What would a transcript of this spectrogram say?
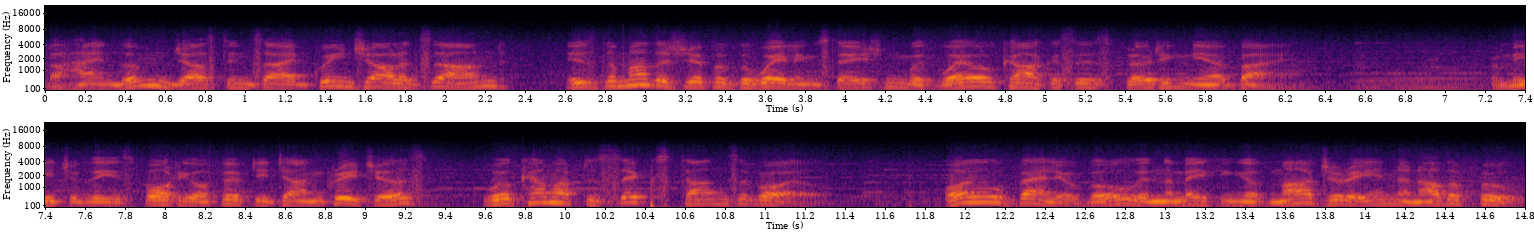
Behind them, just inside Queen Charlotte Sound, is the mothership of the whaling station with whale carcasses floating nearby. From each of these 40 or 50 ton creatures will come up to 6 tons of oil. Oil valuable in the making of margarine and other foods.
